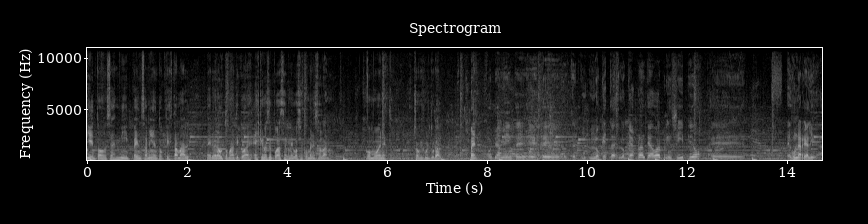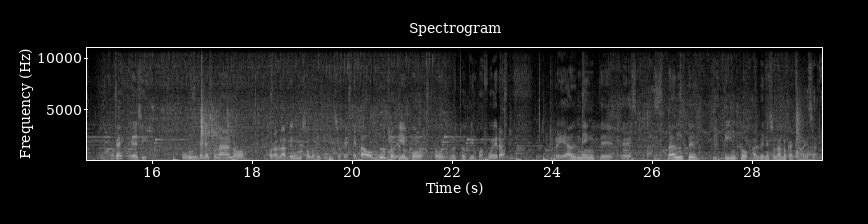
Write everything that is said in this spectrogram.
y entonces mi pensamiento, que está mal, pero el automático es, que no se puede hacer negocios con venezolanos. ¿Cómo ven esto? Choque cultural. Bueno, obviamente este, lo, que lo que has planteado al principio... Eh, es una realidad. ¿ok? Es decir, un venezolano, por hablar de un solo gentilicio, que ha estado mucho tiempo, mucho tiempo afuera, realmente es bastante distinto al venezolano que acaba de salir.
